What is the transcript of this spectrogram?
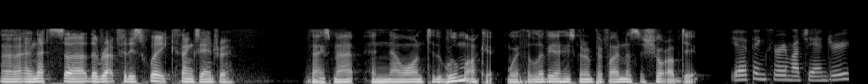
and that's the wrap for this week. Thanks, Andrew. Thanks, Matt. And now on to the wool market with Olivia, who's going to provide us a short update. Yeah, thanks very much, Andrew.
